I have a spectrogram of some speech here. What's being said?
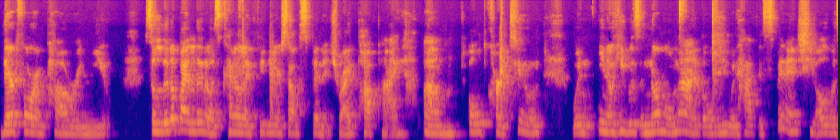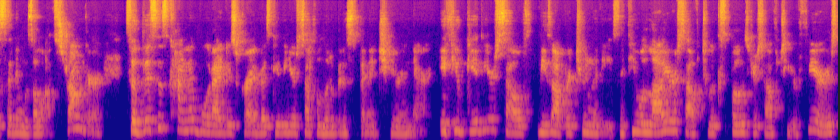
therefore empowering you. So little by little, it's kind of like feeding yourself spinach, right? Popeye, um, old cartoon. When you know he was a normal man, but when he would have his spinach, he all of a sudden was a lot stronger. So this is kind of what I describe as giving yourself a little bit of spinach here and there. If you give yourself these opportunities, if you allow yourself to expose yourself to your fears,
